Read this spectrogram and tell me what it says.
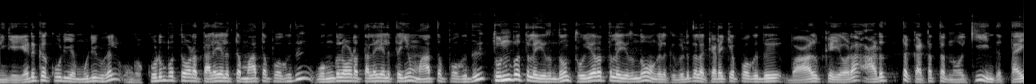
நீங்கள் எடுக்கக்கூடிய முடிவுகள் உங்கள் குடும்பத்தோட தலையெழுத்தை மாற்ற போகுது உங்களோட தலையெழுத்தையும் மாற்ற போகுது. துன்பத்தில் இருந்தும் துயரத்தில் இருந்தும் உங்களுக்கு விடுதலை கிடைக்க போகுது. வாழ்க்கையோட அடுத்த கட்டத்தை நோக்கி இந்த தை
